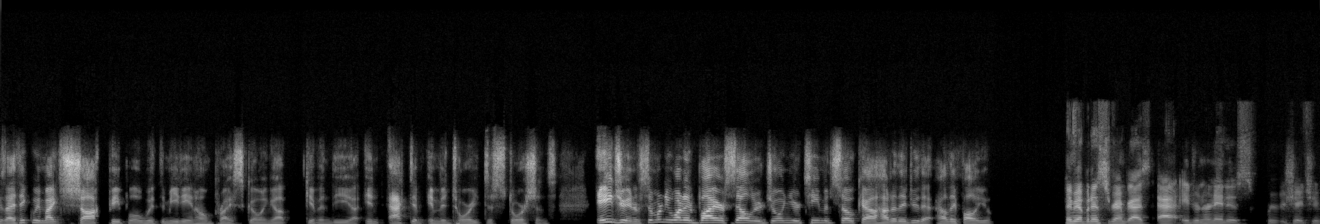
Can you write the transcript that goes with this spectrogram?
because I think we might shock people with the median home price going up given the uh, in active inventory distortions. Adrian, if somebody wanted to buy or sell or join your team in SoCal, how do they do that? How do they follow you? Hit me up on Instagram, guys, at Adrian Hernandez. Appreciate you.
